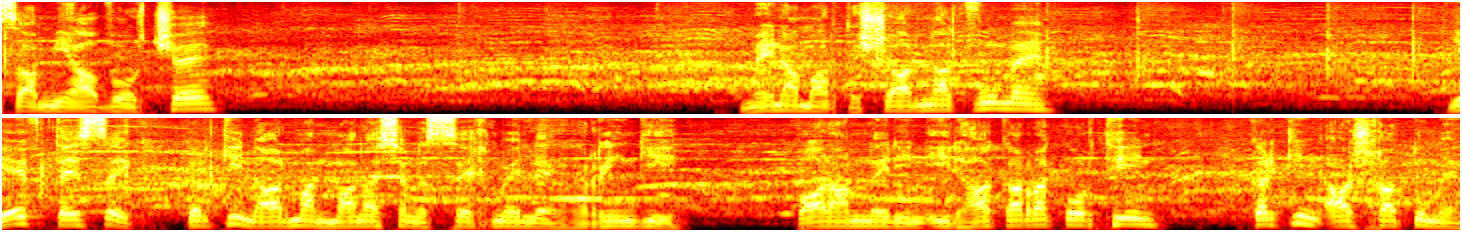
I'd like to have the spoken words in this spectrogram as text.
սա միավոր չէ։ Մենամարտը շարունակվում է եւ տեսեք, կրկին Արման Մանասյանը սեղմել է ռինգի պարաններին իր հակառակորդին, կրկին աշխատում է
